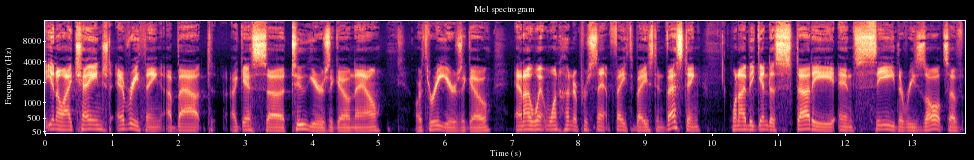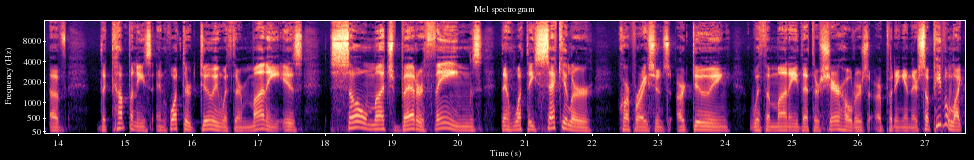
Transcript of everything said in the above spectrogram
you know, I changed everything about I guess uh, two years ago now, or three years ago, and I went 100% faith based investing when I begin to study and see the results of, of the companies and what they're doing with their money is so much better things than what the secular corporations are doing with the money that their shareholders are putting in there. So people like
